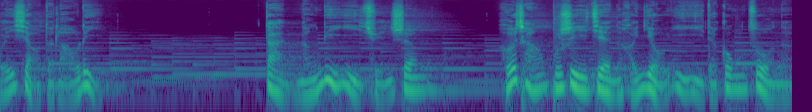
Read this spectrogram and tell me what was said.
微小的劳力，但能利益群生，何尝不是一件很有意义的工作呢？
